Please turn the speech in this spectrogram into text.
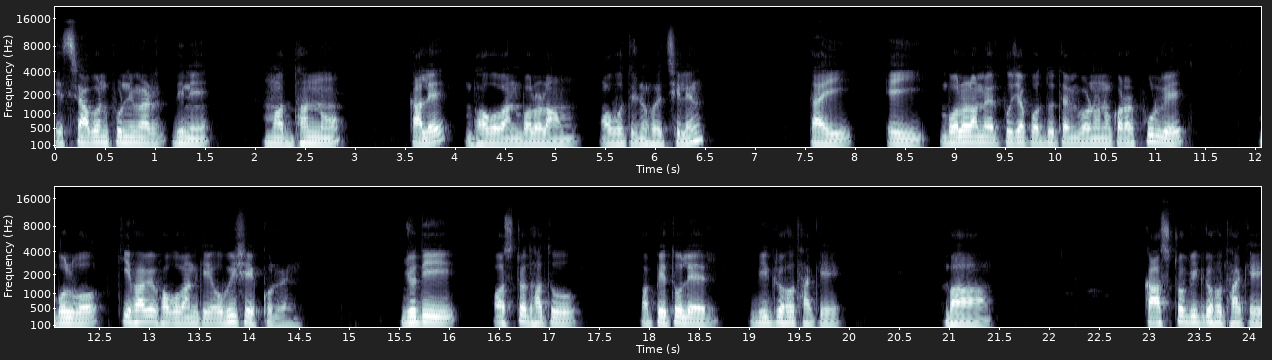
এই শ্রাবণ পূর্ণিমার দিনে মধ্যাহ্ন কালে ভগবান বলরাম অবতীর্ণ হয়েছিলেন। তাই এই বলরামের পূজা পদ্ধতি আমি বর্ণনা করার পূর্বে বলব, কীভাবে ভগবানকে অভিষেক করবেন। যদি অষ্টধাতু বা পেতলের বিগ্রহ থাকে বা কাষ্ঠ বিগ্রহ থাকে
